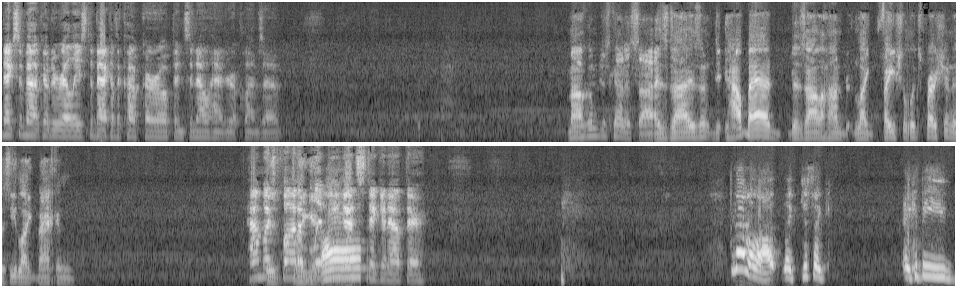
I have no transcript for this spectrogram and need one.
Next to Malcolm Aurelius, the back of the cop car opens and Alejandro climbs out. Malcolm just kind of sighs eyes him. How bad does Alejandro like facial expression? Is he like back in? How much Is, bottom like, lip you got Uh, sticking out there? Not a lot. Like just like it could be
